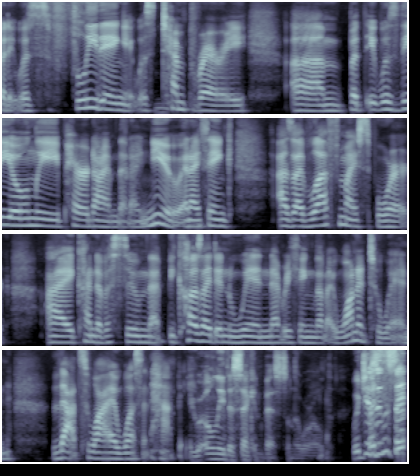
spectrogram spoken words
but it was fleeting, it was temporary, um, but it was the only paradigm that I knew. And I think as I've left my sport, I kind of assumed that because I didn't win everything that I wanted to win, that's why I wasn't happy. You were only the second best in the world, which is But insane.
